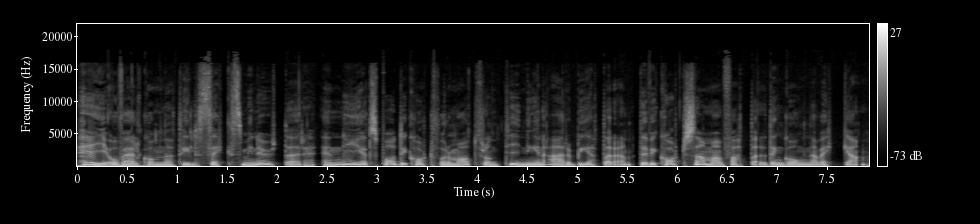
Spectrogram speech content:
Hej och välkomna till 6 minuter, en nyhetspodd i kortformat från tidningen Arbetaren där vi kort sammanfattar den gångna veckan.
